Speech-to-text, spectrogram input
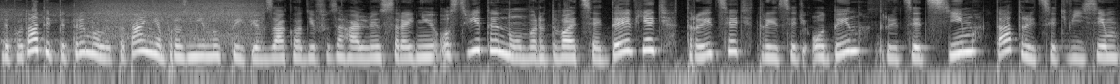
Депутати підтримали питання про зміну типів закладів загальної середньої освіти номер 29, 30, 31, 37 та 38.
